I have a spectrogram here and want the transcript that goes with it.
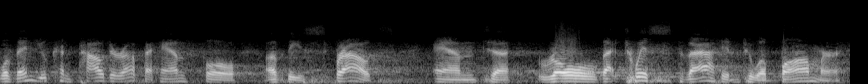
Well, then you can powder up a handful of these sprouts and uh, roll that, twist that into a bomber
